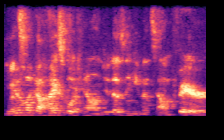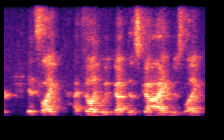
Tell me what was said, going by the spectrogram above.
You know, like a high school challenge, it doesn't even sound fair. It's like I feel like we've got this guy who's like,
